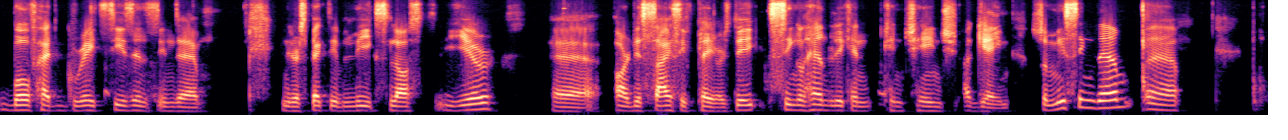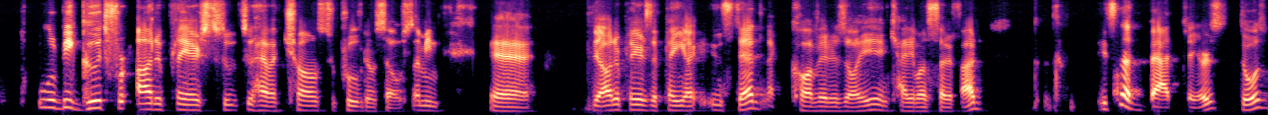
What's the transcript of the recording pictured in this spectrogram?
both had great seasons in the in the respective leagues last year. Uh, are decisive players. They single-handedly can can change a game. So missing them uh, will be good for other players to to have a chance to prove themselves. I mean, uh, the other players that playing uh, instead, like Kaveh Rezaei and Karim Ansarifard, it's not bad players. Those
